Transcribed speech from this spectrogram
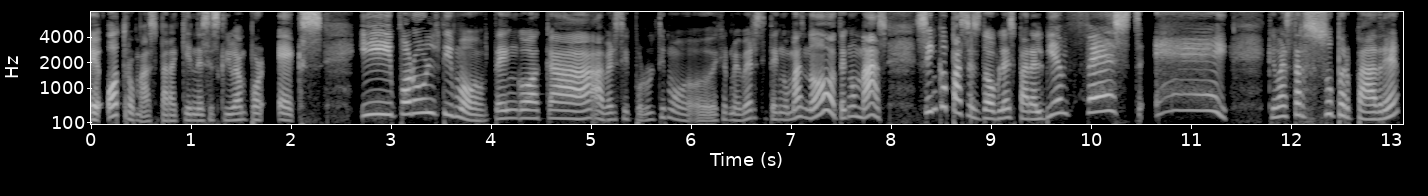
eh, otro más para quienes escriban por X. Y por último, tengo acá, a ver si por último, déjenme ver si tengo más. No, tengo más. Cinco pases dobles para el Bien Fest. Que va a estar súper padre,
